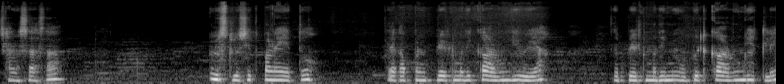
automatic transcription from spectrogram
छानसा असा लुसलुशीतपणा येतो. तर आपण प्लेटमध्ये काढून घेऊया. तर प्लेटमध्ये मी उपीट काढून घेतले.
